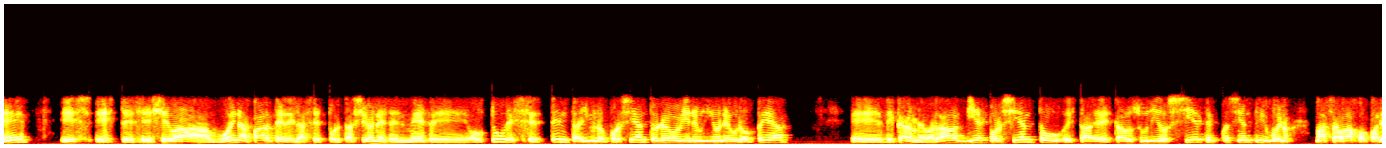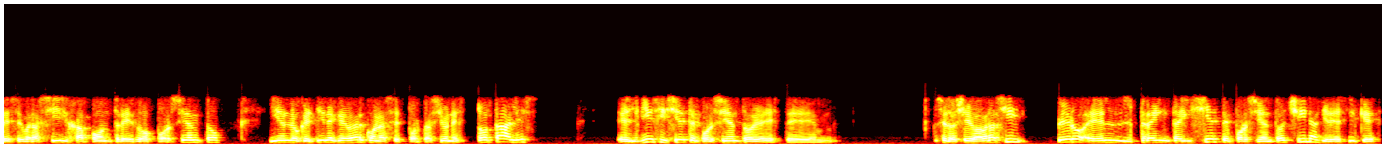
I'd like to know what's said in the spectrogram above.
¿eh? Es este se lleva buena parte de las exportaciones del mes de octubre, 71%, luego viene Unión Europea eh, de carne, ¿verdad? 10%, Estados Unidos 7% y bueno, más abajo aparece Brasil, Japón 3, 2%, y en lo que tiene que ver con las exportaciones totales, el 17% este, se lo lleva a Brasil, pero el 37% China, quiere decir que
